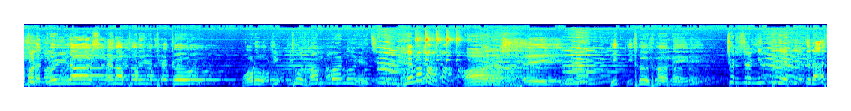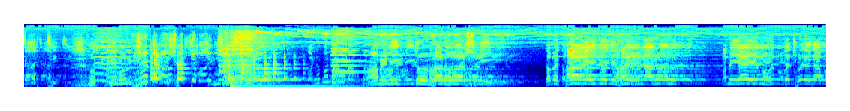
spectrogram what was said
আমার কৈলাস সেনাপুরীর থেকেও বড় তীর্থধাম বানিয়েছে। হে মামা। আর সেই তীর্থধামে ছোট ছোট নৃত্য করে নৃত্য করছি সত্যি বলছি? হে মামা সত্যি বলছি। বলো মামা। আমি নিত্য ভালোবাসি। তবে তাই যদি হয় নারদ আমি এই মুহূর্তে ছুড়ে যাব।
